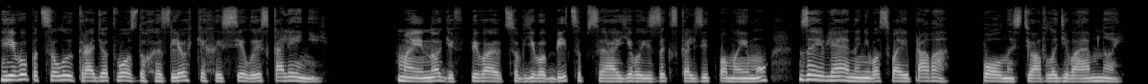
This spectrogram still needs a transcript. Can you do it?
Его поцелуй крадет воздух из легких и силу из коленей. Мои ноги впиваются в его бицепсы, а его язык скользит по моему, заявляя на него свои права, полностью овладевая мной.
